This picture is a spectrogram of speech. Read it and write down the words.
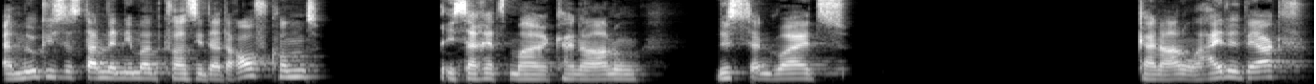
ermöglicht es dann, wenn jemand quasi da drauf kommt, ich sage jetzt mal, keine Ahnung, List and Write keine Ahnung, Heidelberg.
